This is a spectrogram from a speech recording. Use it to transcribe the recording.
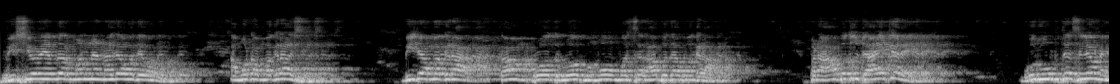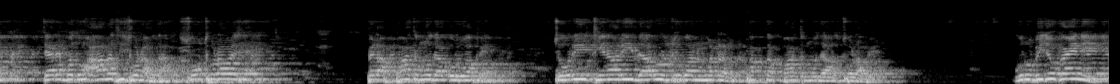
વિષયોની અંદર મનને ન જવા દેવાનું. આ મોટા મગરા છે. બીજા મગરા કામ, ક્રોધ, લોભ, મોહ મત્સર આ બધા મગરા પણ આ બધું જાય કરે ગુરુ ઉપદેશ લ્યો ને, ત્યારે બધું આ નથી છોડાવતા. શું છોડાવે છે? પેલા પાંચ મુદ્દા ગુરુ આપે. ચોરી, ચિનારી, દારૂ જુગાન મટન, ફક્ત પાંચ મુદ્દા છોડાવે. ગુરુ બીજું કાંઈ નહીં.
